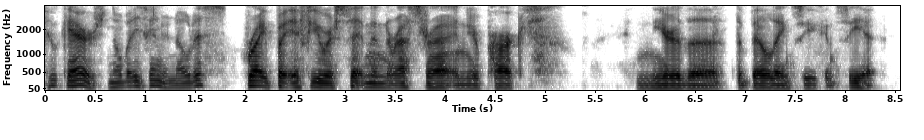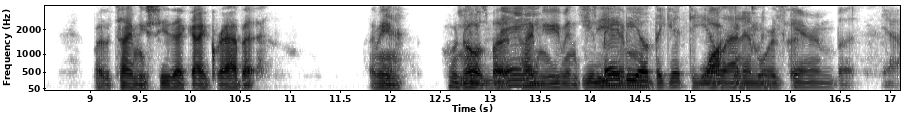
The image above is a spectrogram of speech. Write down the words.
who cares? Nobody's going to notice. Right, but if you were sitting in the restaurant and you're parked near the the building so you can see it, by the time you see that guy grab it, I mean, Yeah. who You knows? by the time you even see You see may him, be able to get to yell at him and towards it. scare him, but yeah.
